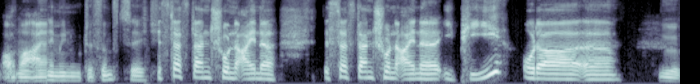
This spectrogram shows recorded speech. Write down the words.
Auch mal eine Minute 50. Ist das dann schon eine, ist das dann schon eine EP oder? Äh? Nö.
